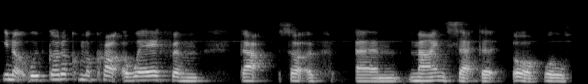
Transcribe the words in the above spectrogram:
you know we've got to come across away from that sort of um, mindset that oh well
